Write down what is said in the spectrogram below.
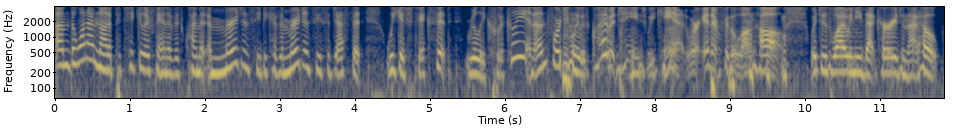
Um, the one I'm not a particular fan of is climate emergency because emergency suggests that we could fix it really quickly. And unfortunately, with climate change, we can't. We're in it for the long haul, which is why we need that courage and that hope.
